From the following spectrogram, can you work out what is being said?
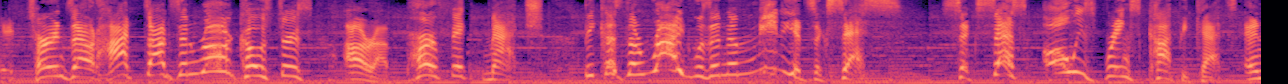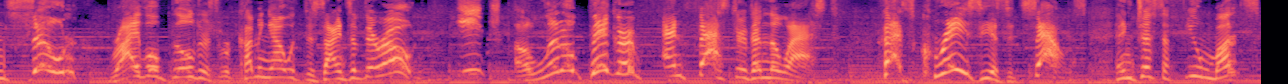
It turns out hot dogs and roller coasters are a perfect match because the ride was an immediate success. Success always brings copycats, and soon rival builders were coming out with designs of their own, each a little bigger and faster than the last. As crazy as it sounds, in just a few months,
